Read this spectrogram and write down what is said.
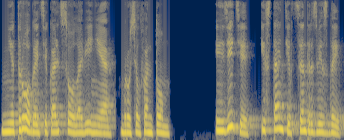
«Не трогайте кольцо, Лавиния!» — бросил фантом. «Идите и станьте в центр звезды.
